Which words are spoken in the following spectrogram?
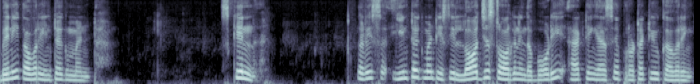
beneath our integument? Skin. That is, integument is the largest organ in the body acting as a protective covering.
